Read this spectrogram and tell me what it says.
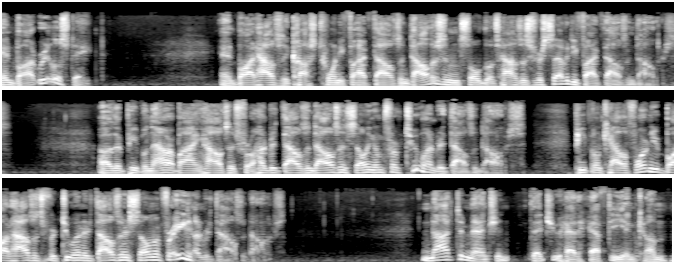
and bought real estate and bought houses that cost $25,000 and sold those houses for $75,000. Other people now are buying houses for $100,000 and selling them for $200,000. People in California bought houses for $200,000 and selling them for $800,000. Not to mention that you had hefty income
